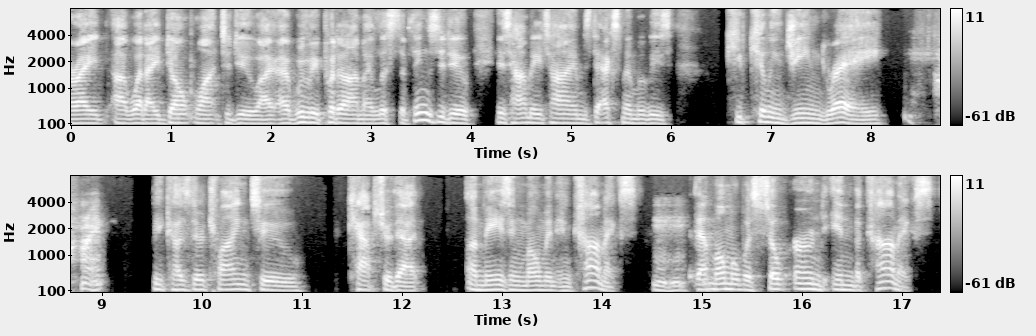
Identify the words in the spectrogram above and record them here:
all right, uh, what I don't want to do, I, I, really put it on my list of things to do, is how many times the X Men movies keep killing Jean Grey, right? Because they're trying to capture that amazing moment in comics. Mm-hmm. That moment was so earned in the comics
